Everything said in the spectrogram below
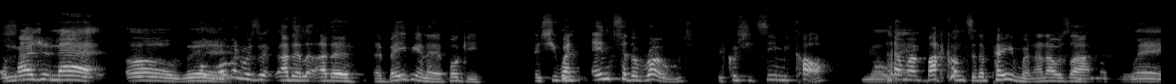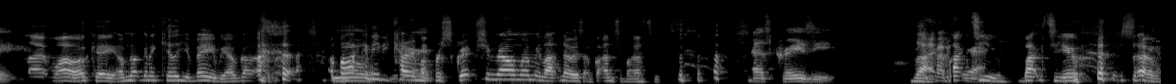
Imagine that. Oh man! A woman was had a had a, a baby in a buggy, and she went into the road because she'd seen me cough. No And I went back onto the pavement, and I was like, No way. like, wow, okay, I'm not gonna kill your baby. I've got. I felt like I No need to carry my prescription around with me. Like, no, it's, I've got antibiotics. That's crazy. right, back to you. Back to you. so,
